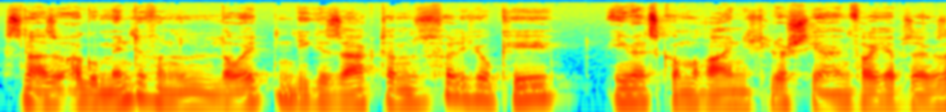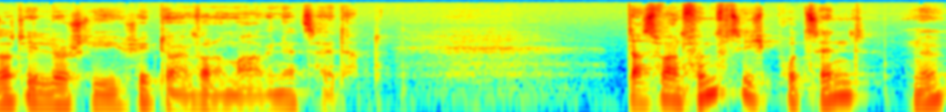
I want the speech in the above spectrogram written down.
Das sind also Argumente von Leuten, die gesagt haben, es ist völlig okay, E-Mails kommen rein, ich lösche sie einfach. Ich habe es ja gesagt, ich lösche die, schickt doch einfach nochmal, wenn ihr Zeit habt. Das waren 50 Prozent, ne,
